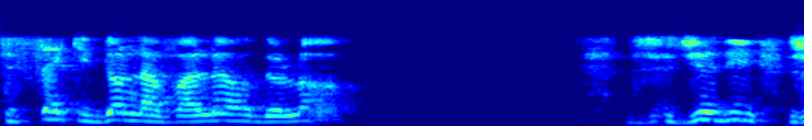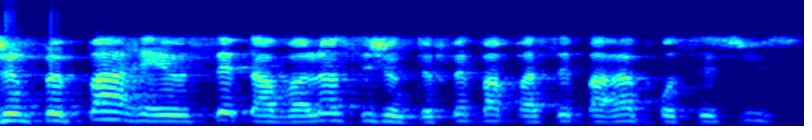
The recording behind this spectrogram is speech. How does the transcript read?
C'est ça qui donne la valeur de l'or. Dieu dit, je ne peux pas rehausser ta valeur si je ne te fais pas passer par un processus.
